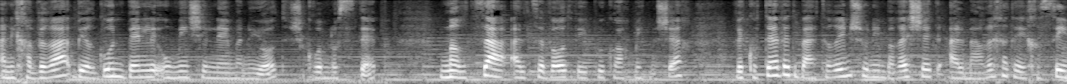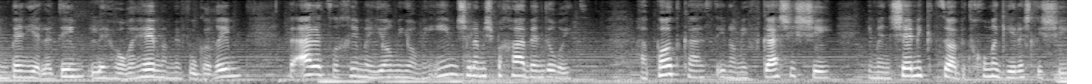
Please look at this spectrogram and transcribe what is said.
אני חברה בארגון בינלאומי של נאמנויות, שקוראים לו סטפ, מרצה על צוואות וייפוי כוח מתמשך, וכותבת באתרים שונים ברשת על מערכת היחסים בין ילדים להוריהם המבוגרים, ועל הצרכים היומיומיים של המשפחה הבין-דורית. הפודקאסט הינו מפגש אישי עם אנשי מקצוע בתחום הגיל השלישי,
